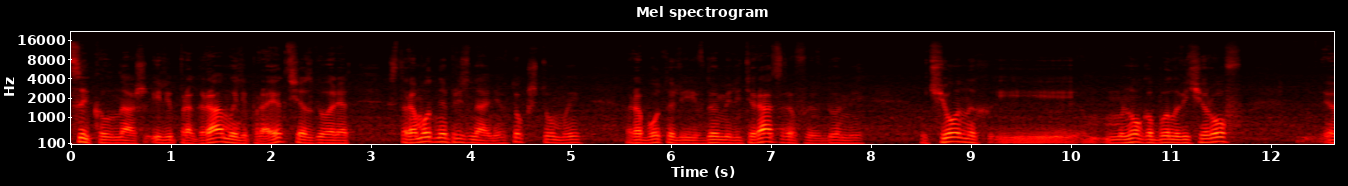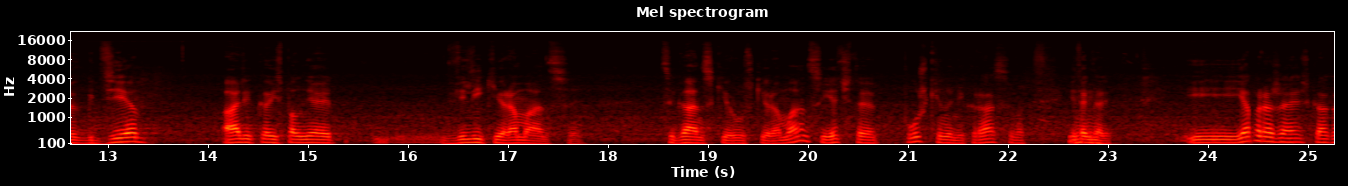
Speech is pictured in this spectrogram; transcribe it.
цикл наш, или программа, или проект, сейчас говорят, «Старомодное признание». Только что мы работали и в Доме литераторов, и в Доме ученых, и много было вечеров, э, где Алика исполняет великие романсы, цыганские русские романсы. Я читаю Пушкина, Некрасова и так далее. И я поражаюсь, как,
